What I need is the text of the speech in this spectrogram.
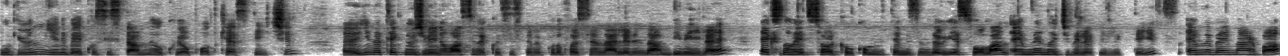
Bugün yeni bir ekosistemle okuyor podcast'i için e, yine teknoloji ve inovasyon ekosistemi profesyonellerinden biriyle Exnovate Circle komünitemizin de üyesi olan Emre Nacır ile birlikteyiz. Emre Bey merhaba,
